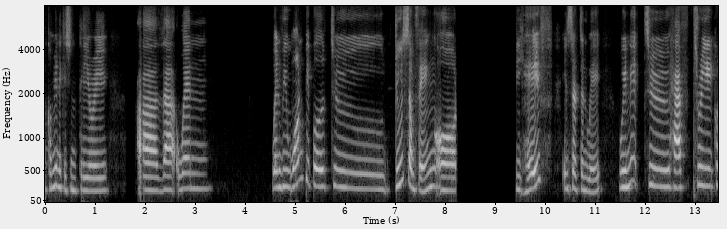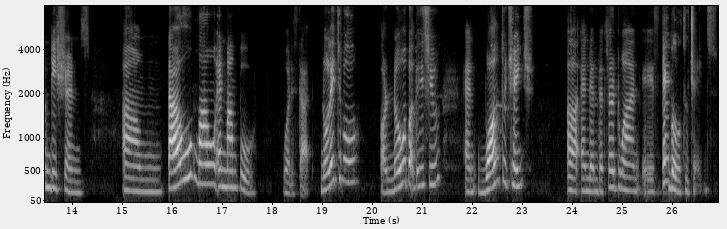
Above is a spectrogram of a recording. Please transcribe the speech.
communication theory. Uh, that when when we want people to do something or behave in certain way, we need to have three conditions. Um, tahu, mau, and mampu. What is that? Knowledgeable or know about the issue and want to change. Uh, and then the third one is able to change.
